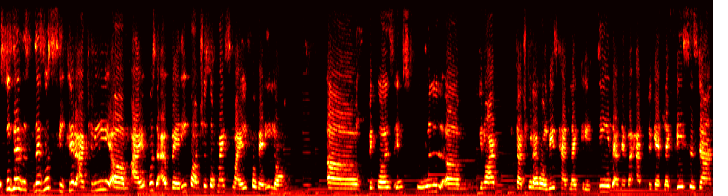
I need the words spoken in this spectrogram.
So there's there's no secret actually. Um, I was uh, very conscious of my smile for very long uh, because in school, um, you know, I've touchwood, I've always had like great teeth. I've never had to get like braces done,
